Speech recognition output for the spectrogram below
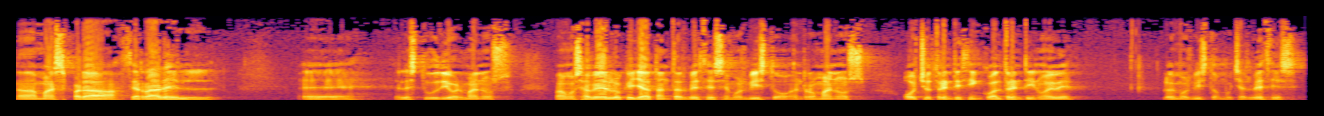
nada más para cerrar el, eh, el estudio, hermanos, vamos a ver lo que ya tantas veces hemos visto en Romanos 8, 35 al 39, lo hemos visto muchas veces.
